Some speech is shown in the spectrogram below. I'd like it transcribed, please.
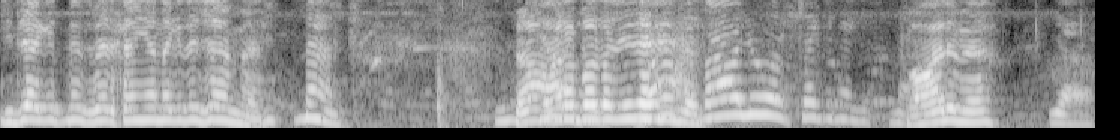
Gider gitmez Berkan yanına gideceksin mi? gitmem. Daha arabadan iner inmez. Vali olsa yine gitmem. Vali mi? Ya.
